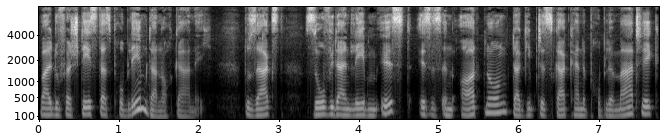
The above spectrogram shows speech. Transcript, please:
weil du verstehst das Problem dann noch gar nicht. Du sagst, so wie dein Leben ist, ist es in Ordnung, da gibt es gar keine Problematik,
